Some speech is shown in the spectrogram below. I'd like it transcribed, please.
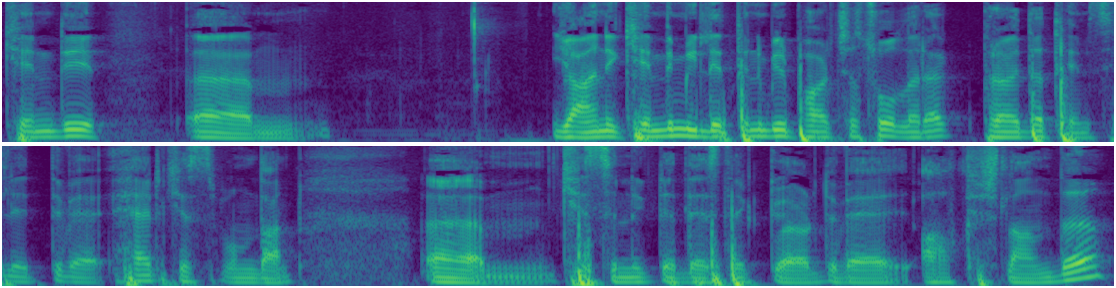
kendi em, yani kendi milletinin bir parçası olarak Pride'a temsil etti ve herkes bundan em, kesinlikle destek gördü ve alkışlandı.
